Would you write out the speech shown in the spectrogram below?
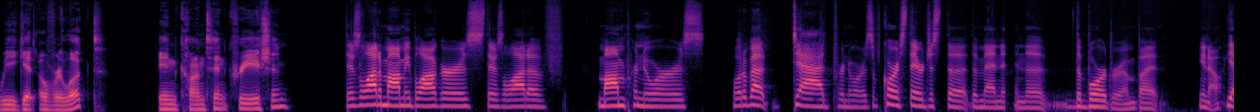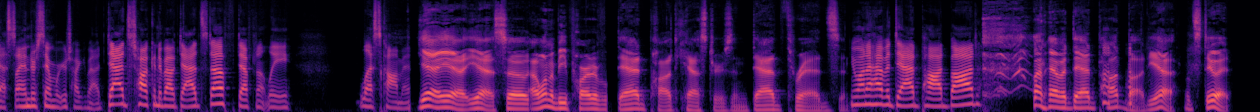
we get overlooked in content creation. There's a lot of mommy bloggers, there's a lot of mompreneurs. What about dadpreneurs? Of course, they're just the the men in the the boardroom, but you know, yes, I understand what you're talking about. Dad's talking about dad stuff, definitely less common. Yeah, yeah, yeah. So I want to be part of dad podcasters and dad threads. And You want to have a dad pod bod? I want to have a dad pod bod. Yeah, let's do it.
